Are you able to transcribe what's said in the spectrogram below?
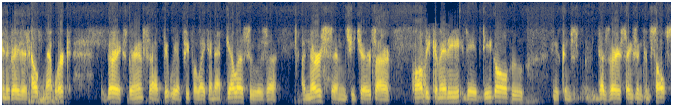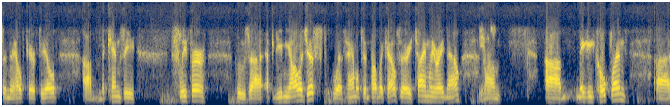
integrated health network. Very experienced. Uh, we have people like Annette Gillis, who is a, a nurse, and she chairs our quality committee. Dave Deagle, who who can, does various things and consults in the healthcare field. Um, Mackenzie Sleeper, who's an epidemiologist with Hamilton Public Health, very timely right now. Yes. Um, um, Maggie Copeland, uh,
